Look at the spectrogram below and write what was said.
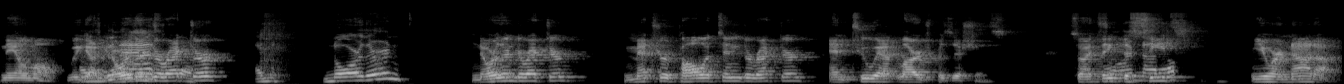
nail them all. We got Northern Director. Northern? Northern Director, Metropolitan Director, and two at large positions. So I think so the seats, you are not up.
